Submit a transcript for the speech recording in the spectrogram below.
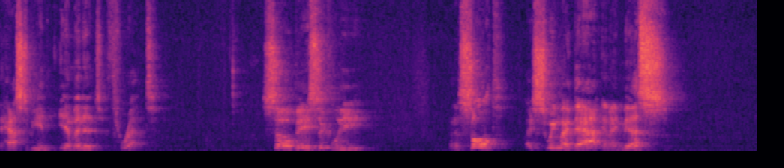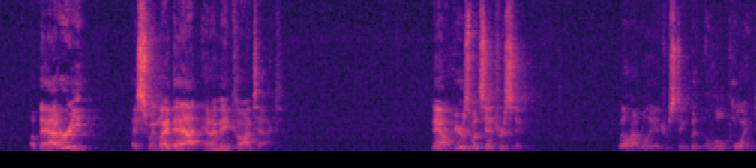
It has to be an imminent threat. So basically, an assault, I swing my bat and I miss. A battery, I swing my bat and I make contact. Now, here's what's interesting. Well, not really interesting, but a little point.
